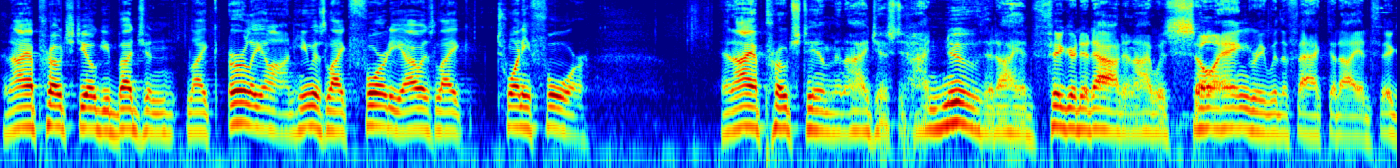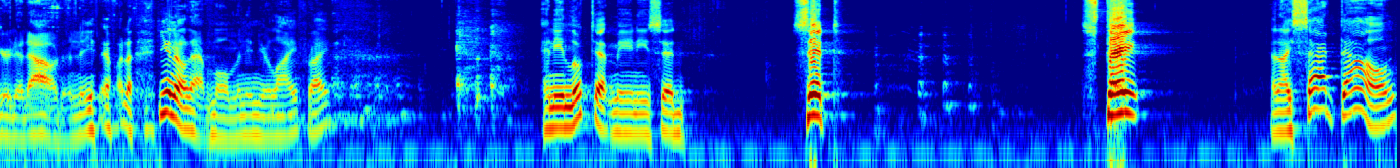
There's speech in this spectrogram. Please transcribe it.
and I approached Yogi Bhajan like early on. He was like 40, I was like 24. And I approached him and I just, I knew that I had figured it out and I was so angry with the fact that I had figured it out. And you know, you know that moment in your life, right? And he looked at me and he said, Sit, stay. And I sat down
